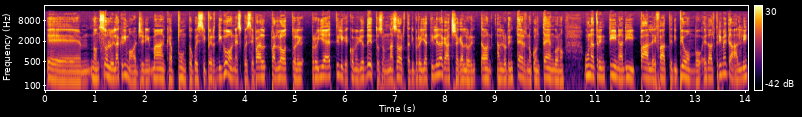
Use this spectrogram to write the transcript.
eh, non solo i lacrimogeni, ma anche appunto questi perdigones, queste pal- pallottole proiettili che come vi ho detto sono una sorta di proiettili da caccia che al loro, al loro interno contengono una trentina di palle fatte di piombo ed altri metalli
